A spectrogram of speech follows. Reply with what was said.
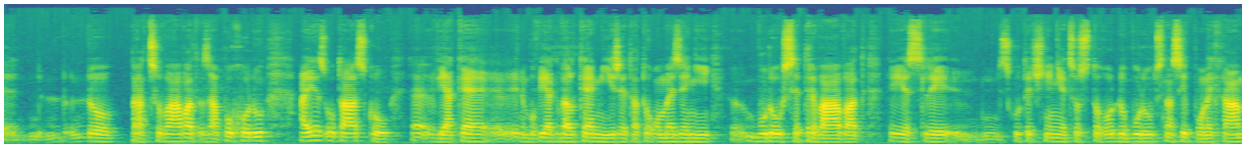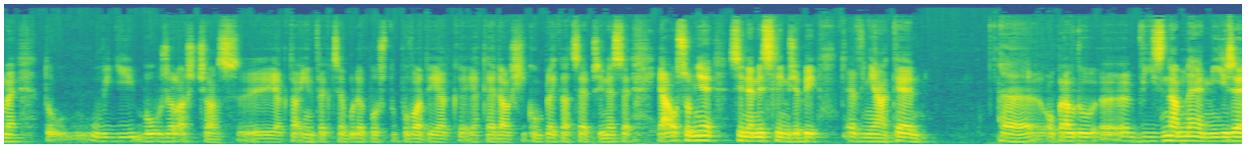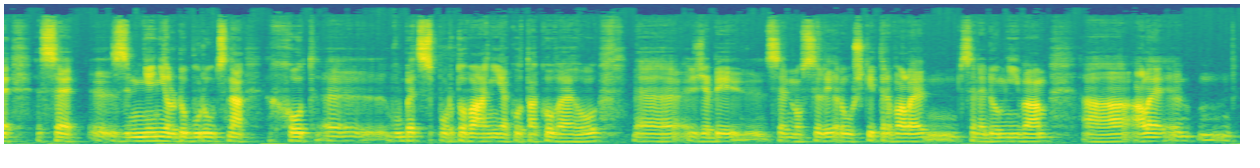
dopracovávat za pochodu a je s otázkou, v jaké nebo v jak velké míře tato omezení budou se trvávat, jestli skutečně něco z toho do budoucna si ponecháme, to uvidí bohužel až čas, jak ta infekce bude postupovat, jak, jaké další komplikace přinese. Já osobně si nemyslím, že by v nějaké opravdu eh, významné míře se eh, změnil do budoucna chod vůbec sportování jako takového, že by se nosily roušky trvale, se nedomnívám, ale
